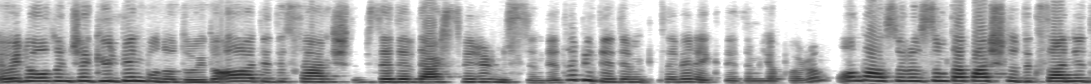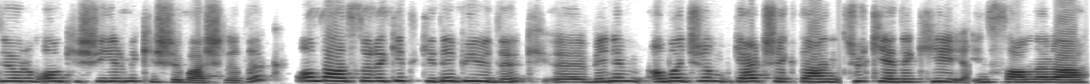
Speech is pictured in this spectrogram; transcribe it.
Öyle Öyle olunca Gülbin bunu duydu. Aa dedi sen işte bize de ders verir misin dedi. Tabii dedim severek dedim yaparım. Ondan sonra Zoom'da başladık. Zannediyorum 10 kişi 20 kişi başladık. Ondan sonra gitgide büyüdük. Ee, benim amacım gerçekten Türkiye'deki insanlara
